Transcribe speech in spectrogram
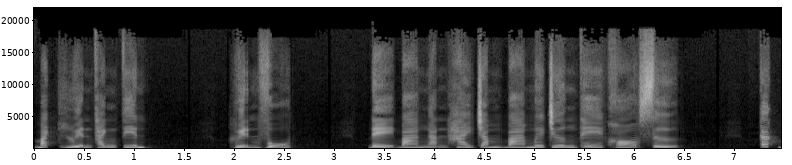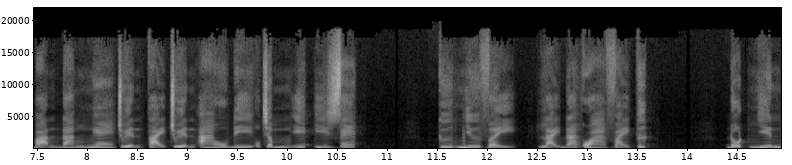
Bách luyện thành tiên. huyễn Vũ. Để 3230 chương thế khó xử. Các bạn đang nghe truyện tại truyện Audi.xyz. Cứ như vậy, lại đã qua vài tức. Đột nhiên,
